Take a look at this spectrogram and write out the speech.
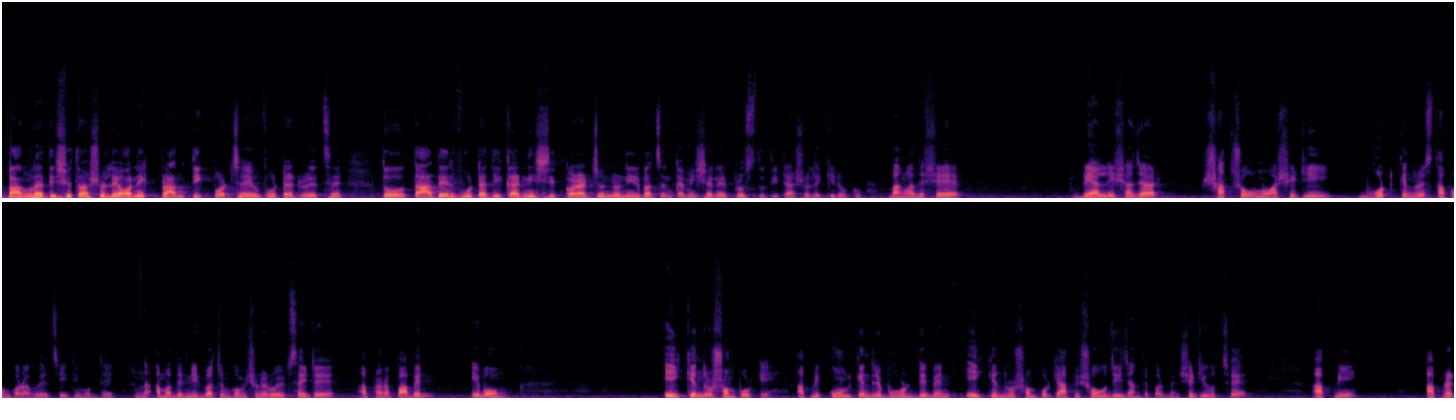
বাংলাদেশে তো আসলে অনেক প্রান্তিক পর্যায়ে ভোটার রয়েছে। তো তাদের ভোটাধিকার নিশ্চিত করার জন্য নির্বাচন কমিশনের প্রস্তুতিটা আসলে কীরকম? বাংলাদেশে বিয়াল্লিশ হাজার সাতশো উনআশিটি ভোট কেন্দ্র স্থাপন করা হয়েছে ইতিমধ্যে। আমাদের নির্বাচন কমিশনের ওয়েবসাইটে আপনারা পাবেন এবং এই কেন্দ্র সম্পর্কে আপনি কোন কেন্দ্রে ভোট দেবেন, এই কেন্দ্র সম্পর্কে আপনি সহজেই জানতে পারবেন। সেটি হচ্ছে আপনি আপনার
